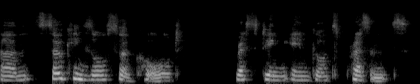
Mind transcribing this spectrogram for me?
Um, soaking is also called resting in God's presence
